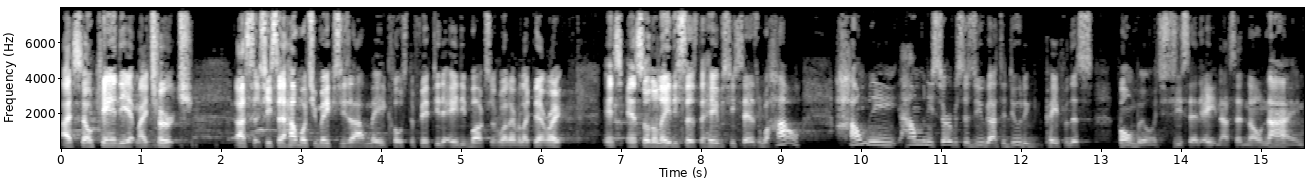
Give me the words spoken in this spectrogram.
I sell candy at my church. I said, she said, how much you make? She said, I made close to 50 to 80 bucks or whatever like that, right? And, and so the lady says to Haven, she says, well, how, how many, how many services you got to do to pay for this phone bill? And she said, eight. And I said, no, nine.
